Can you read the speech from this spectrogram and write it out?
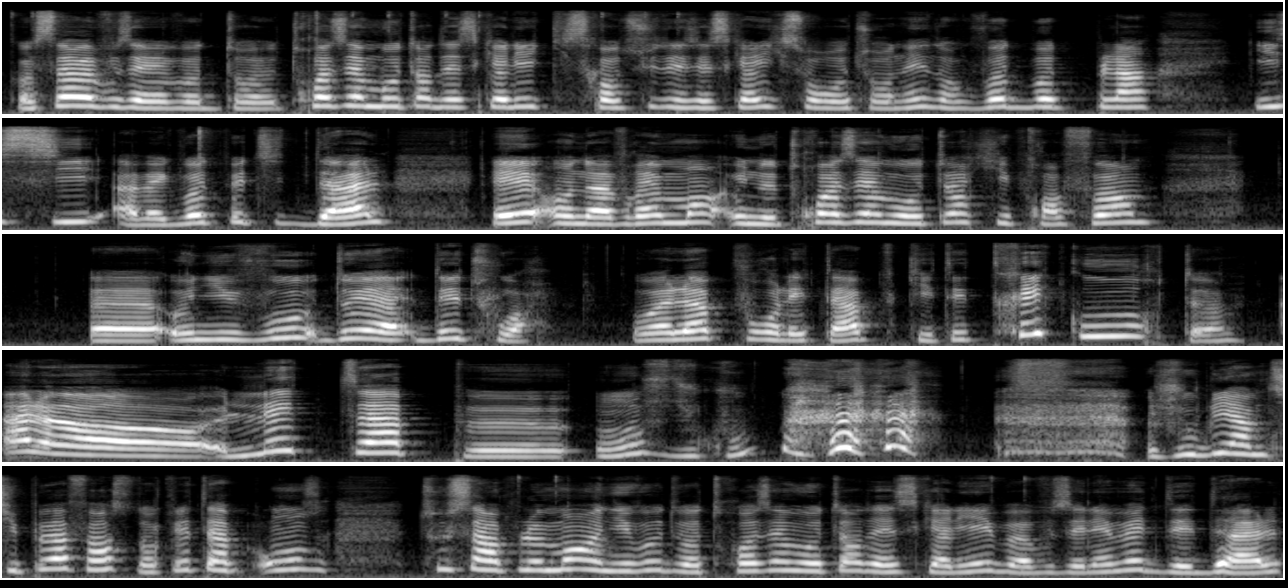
Comme ça, vous avez votre troisième hauteur d'escalier qui sera au-dessus des escaliers qui sont retournés. Donc votre botte plein ici avec votre petite dalle. Et on a vraiment une troisième hauteur qui prend forme euh, au niveau de, des toits. Voilà pour l'étape qui était très courte. Alors, l'étape 11 euh, du coup. J'oublie un petit peu à force. Donc l'étape 11, tout simplement au niveau de votre troisième hauteur d'escalier, bah, vous allez mettre des dalles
